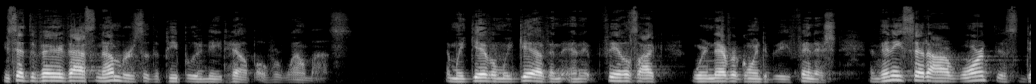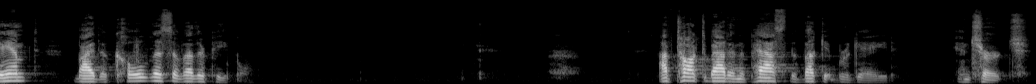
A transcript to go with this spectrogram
He said the very vast numbers of the people who need help overwhelm us. And we give and we give and, and it feels like we're never going to be finished. And then he said our warmth is damped by the coldness of other people. I've talked about in the past the bucket brigade in church.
